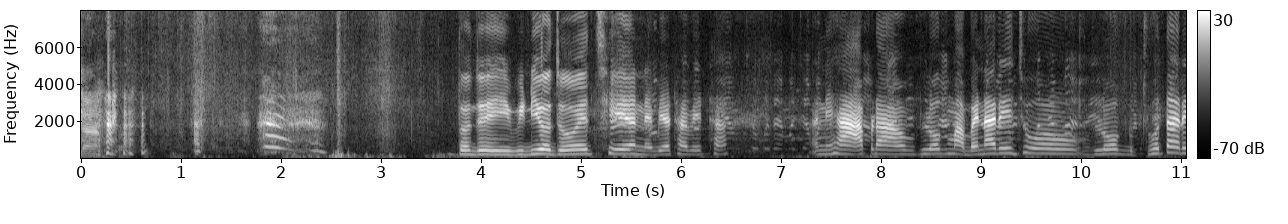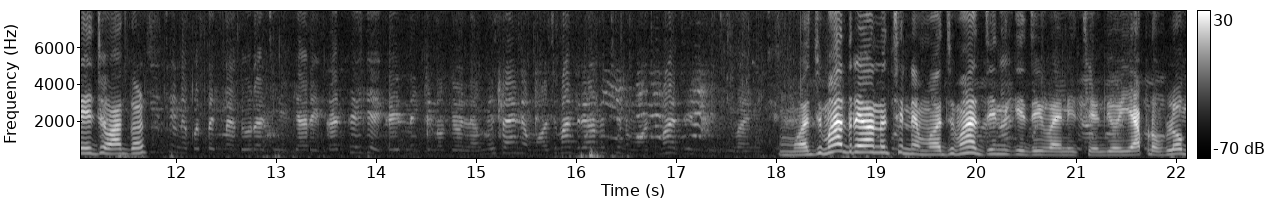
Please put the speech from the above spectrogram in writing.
તો જો વીડિયો જોવે છે અને બેઠા બેઠા. અને હા, આપણા વ્લોગમાં બના રહેજો, વ્લોગ જોતા રહેજો આગળ. મોજમાં જ રહેવાનું છે ને, મોજમાં જ જિંદગી જીવવાની છે. જો એ આપણો વ્લોગ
